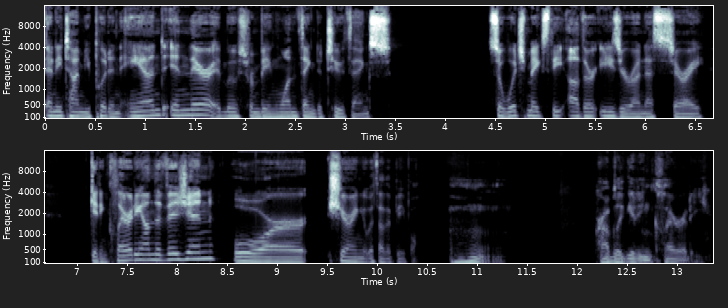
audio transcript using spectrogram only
anytime you put an and in there, it moves from being one thing to two things. So which makes the other easier unnecessary? Getting clarity on the vision or sharing it with other people? Mm, probably getting clarity.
